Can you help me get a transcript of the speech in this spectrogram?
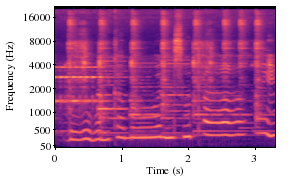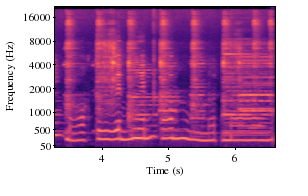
ถด่วนขบวนสุดท้ายบอกเตือนเหมือนกำหนดหมาย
